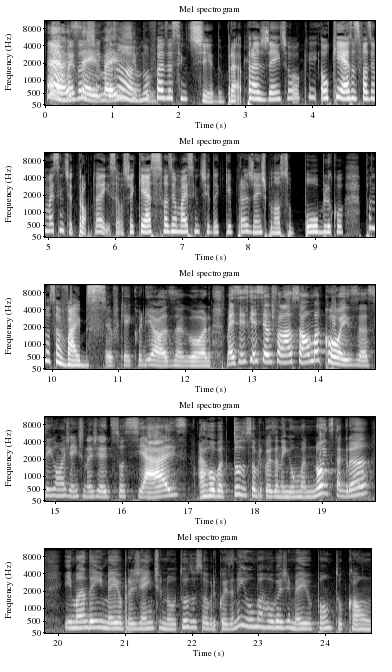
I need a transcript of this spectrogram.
É, eu mas sei, mas, não, tipo- não fazia sentido. Pra, pra gente, ou que, ou que essas faziam mais sentido. Pronto, é isso. Eu achei que essas faziam mais sentido aqui pra gente, pro nosso público, pra nossa vibes. Eu fiquei curiosa agora. Mas você esqueceu de falar só uma coisa. Sigam a gente nas redes sociais, arroba tudo sobre coisa nenhuma no Instagram. E mandem e-mail pra gente no tudo sobre coisa nenhuma, arroba gmail.com.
